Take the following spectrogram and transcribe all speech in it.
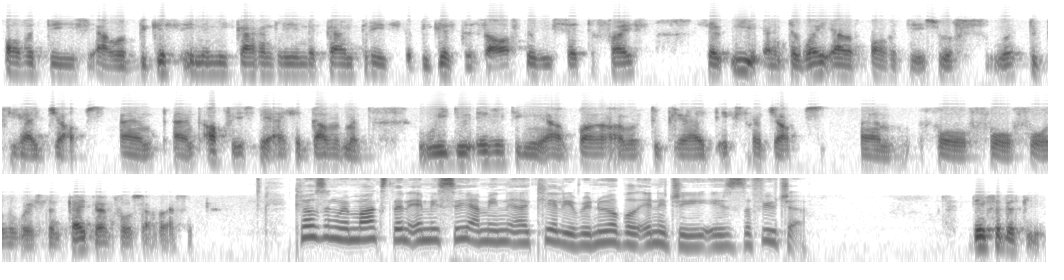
poverty is our biggest enemy currently in the country. It's the biggest disaster we set to face. So, and the way out of poverty is with, with to create jobs. And, and obviously, as a government, we do everything in our power to create extra jobs um, for, for, for the Western Cape and for South Africa. Closing remarks then, MEC. I mean, uh, clearly, renewable energy is the future. Definitely,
